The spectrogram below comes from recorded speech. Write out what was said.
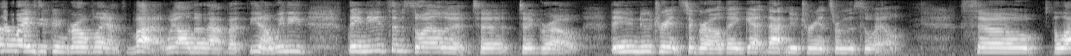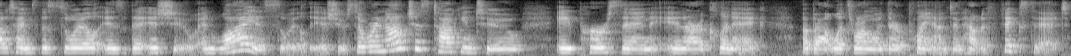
other ways you can grow plants, but we all know that. But, you know, we need, they need some soil to, to, to grow. They need nutrients to grow. They get that nutrients from the soil. So, a lot of times the soil is the issue. And why is soil the issue? So, we're not just talking to a person in our clinic about what's wrong with their plant and how to fix it.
